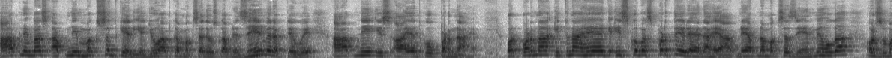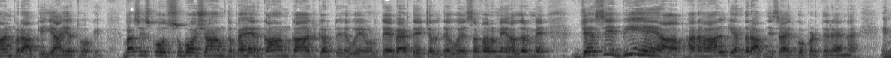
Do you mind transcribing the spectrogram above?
आपने बस अपने मकसद के लिए, जो आपका मकसद है, उसको अपने जहन में रखते हुए आपने इस आयत को पढ़ना है। और पढ़ना इतना है कि इसको बस पढ़ते रहना है आपने, अपना मकसद जहन में होगा और ज़ुबान पर आपके ये आयत होगी। बस इसको सुबह शाम दोपहर काम काज करते हुए, उठते बैठते चलते हुए, सफ़र में, हज़र में, जैसे भी हैं आप, हर हाल के अंदर आपने शायद को पढ़ते रहना है। इन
